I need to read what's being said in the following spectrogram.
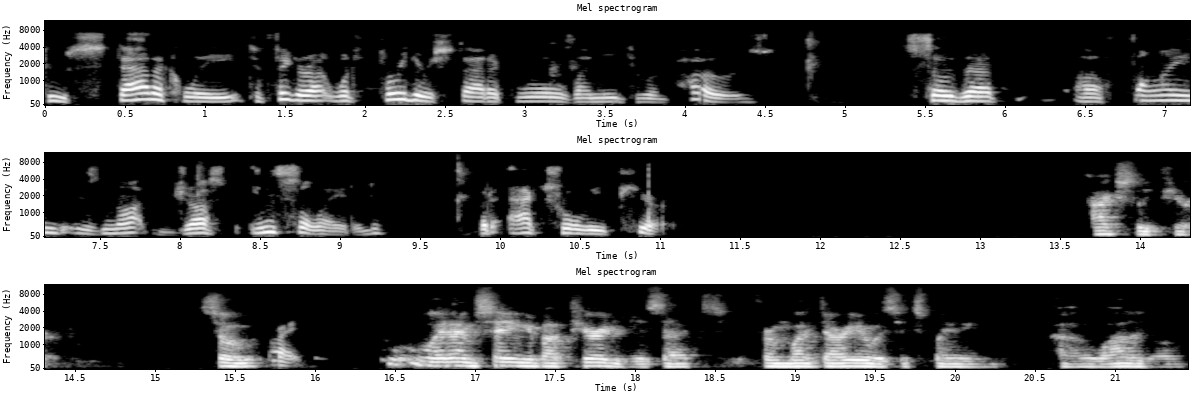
to statically to figure out what further static rules I need to impose, so that uh, find is not just insulated, but actually pure. actually pure. So Right. what I'm saying about purity is that from what Dario was explaining uh, a while ago,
